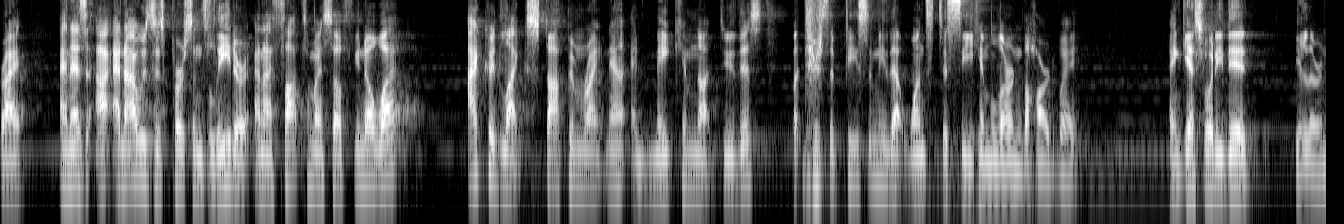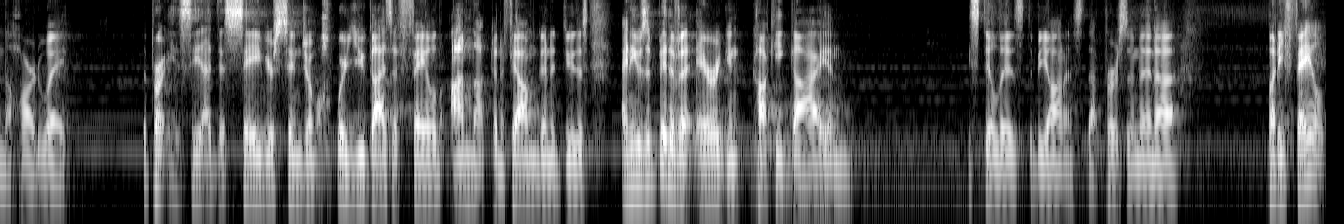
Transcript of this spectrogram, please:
right and as I, and I was this person's leader and i thought to myself you know what I could like stop him right now and make him not do this, but there's a piece of me that wants to see him learn the hard way. And guess what he did? He learned the hard way. The per- you see, I had the savior syndrome oh, where you guys have failed. I'm not going to fail. I'm going to do this. And he was a bit of an arrogant, cocky guy, and he still is, to be honest, that person. And uh, but he failed.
